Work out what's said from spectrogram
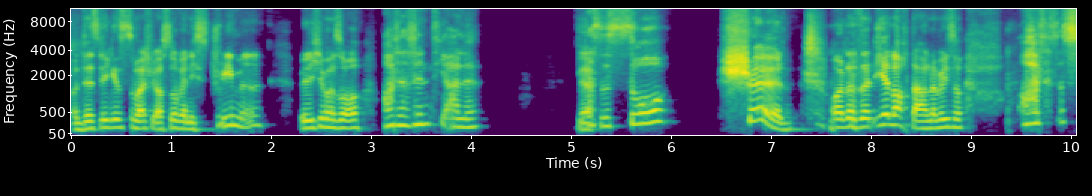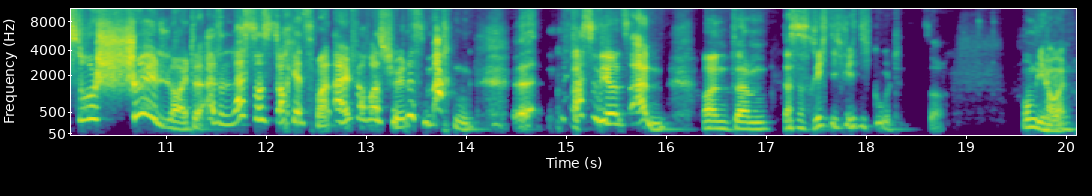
Und deswegen ist es zum Beispiel auch so, wenn ich streame, bin ich immer so, oh, da sind die alle. Ja. Das ist so schön. Und dann seid ihr noch da. Und dann bin ich so, oh, das ist so schön, Leute. Also lasst uns doch jetzt mal einfach was Schönes machen. Äh, fassen wir uns an. Und ähm, das ist richtig, richtig gut. So. Um die Hauen.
